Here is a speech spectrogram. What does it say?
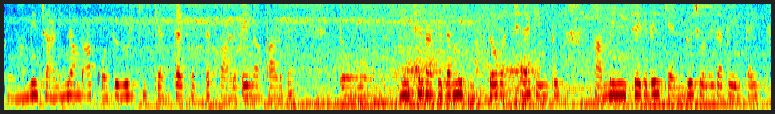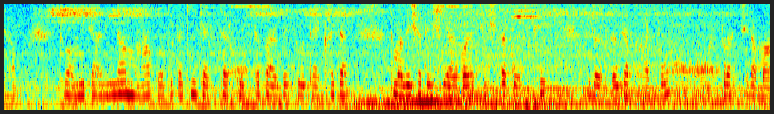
তো আমি জানি না মা কতদূর কি ক্যাপচার করতে পারবে না পারবে। তো নিচে না গেলে আমি বুঝতেও পারছি না, কিন্তু আমি নিচে গেলেই ক্যান্ডু চলে যাবে, এটাই চাপ। তো আমি জানি না মা কতটা কি ক্যাপচার করতে পারবে, তো দেখা যাক। তোমাদের সাথে শেয়ার করার চেষ্টা করছি। যতটা যা পারব, বুঝতে পারছি না মা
